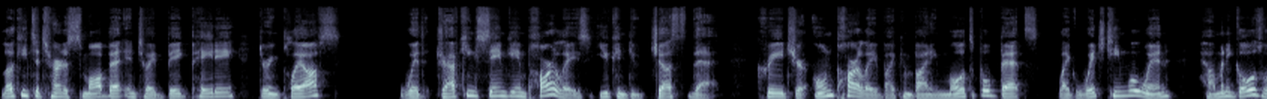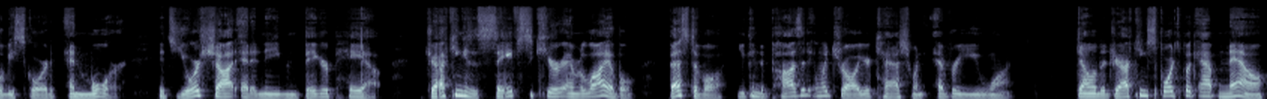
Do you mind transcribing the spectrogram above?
Looking to turn a small bet into a big payday during playoffs? With DraftKings same game parlays, you can do just that. Create your own parlay by combining multiple bets like which team will win, how many goals will be scored, and more. It's your shot at an even bigger payout. DraftKings is safe, secure, and reliable Best of all, you can deposit and withdraw your cash whenever you want. Download the DraftKings Sportsbook app now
